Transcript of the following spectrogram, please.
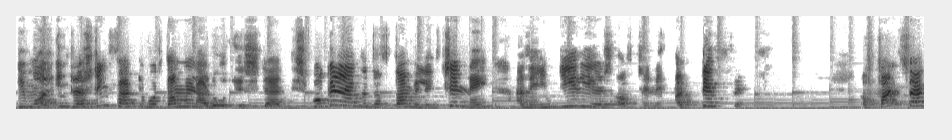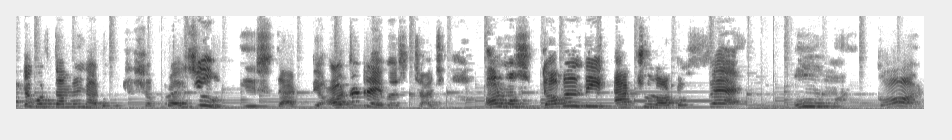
The most interesting fact about Tamil Nadu is that the spoken language of Tamil in Chennai and the interiors of Chennai are different. A fun fact about Tamil Nadu which will surprise you is that the auto drivers charge almost double the actual auto fare. Oh my god!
